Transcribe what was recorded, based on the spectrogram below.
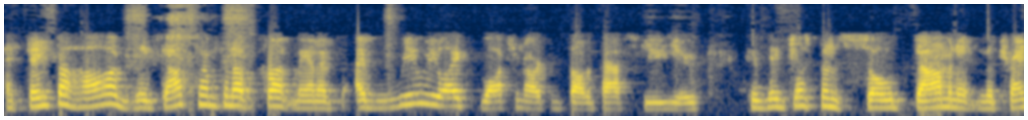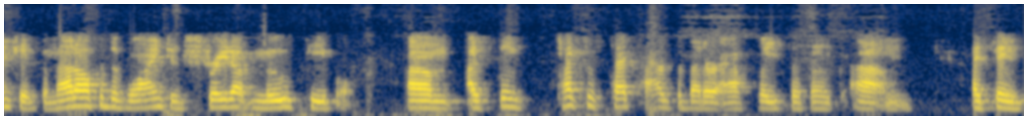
I think the Hogs, they've got something up front, man. I've, I've really liked watching Arkansas the past few years because they've just been so dominant in the trenches. And that offensive line can straight up move people. Um, I think Texas Tech has the better athletes. I think um, I think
